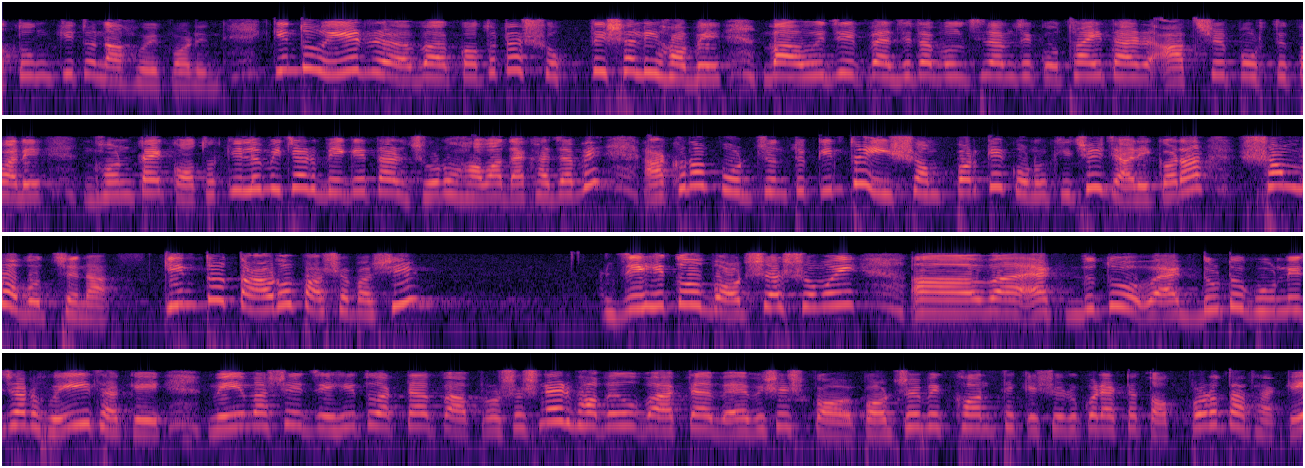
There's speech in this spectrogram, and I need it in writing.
আতঙ্কিত না হয়ে পড়েন। কিন্তু এর কতটা শক্তিশালী হবে, বা, ওই যে যেটা বলছিলাম যে কোথায় তার আছড়ে পড়তে পারে, ঘন্টায় কত কিলোমিটার বেগে তার ঝোড়ো হাওয়া দেখা যাবে, এখনও পর্যন্ত কিন্তু এই সম্পর্কে কোনো কিছুই জারি করা সম্ভব হচ্ছে না। কিন্তু তারও পাশাপাশি যেহেতু বর্ষার সময় এক দুটো এক দুটো ঘূর্ণিঝড় হয়েই থাকে, মে মাসে যেহেতু একটা প্রশাসনের ভাবেও একটা বিশেষ পর্যবেক্ষণ থেকে শুরু করে একটা তৎপরতা থাকে,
